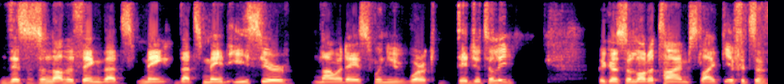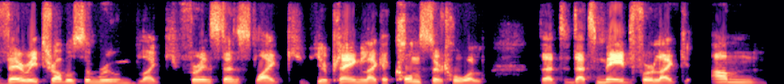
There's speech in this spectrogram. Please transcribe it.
this is another thing that's made that's made easier nowadays when you work digitally. Because a lot of times like if it's a very troublesome room like for instance like you're playing like a concert hall that that's made for like un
